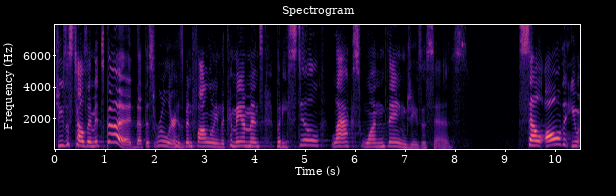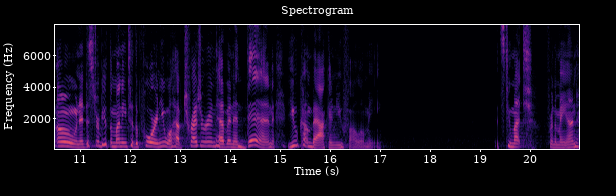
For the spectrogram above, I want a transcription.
Jesus tells him it's good that this ruler has been following the commandments, but he still lacks one thing, Jesus says. Sell all that you own and distribute the money to the poor, and you will have treasure in heaven, and then you come back and you follow me. It's too much for the man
